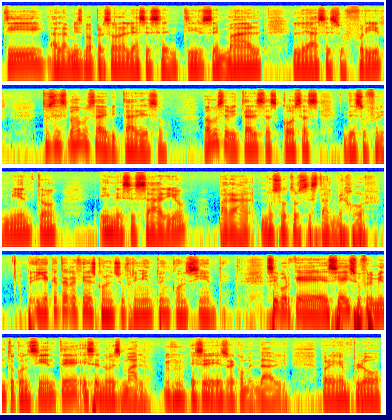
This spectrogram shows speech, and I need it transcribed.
ti, a la misma persona, le hace sentirse mal, le hace sufrir. Entonces vamos a evitar eso. Vamos a evitar esas cosas de sufrimiento innecesario para nosotros estar mejor. ¿Y a qué te refieres con el sufrimiento inconsciente? Sí, porque si hay sufrimiento consciente, ese no es malo, ese es recomendable. Por ejemplo,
